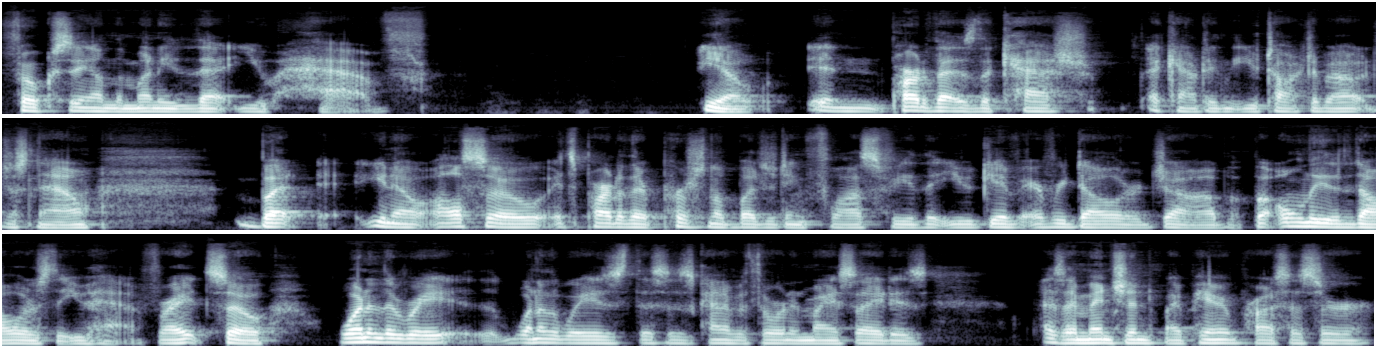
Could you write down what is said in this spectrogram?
focusing on the money that you have. You know, and part of that is the cash accounting that you talked about just now. But you know, also it's part of their personal budgeting philosophy that you give every dollar a job, but only the dollars that you have, right? So one of the way one of the ways this is kind of a thorn in my side is, as I mentioned, my payment processor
